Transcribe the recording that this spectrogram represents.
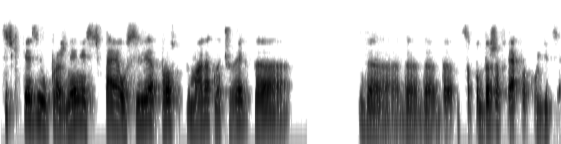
всички тези упражнения и всички тая усилия просто помагат на човек да, да, да, да, да се поддържа в някаква кондиция.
